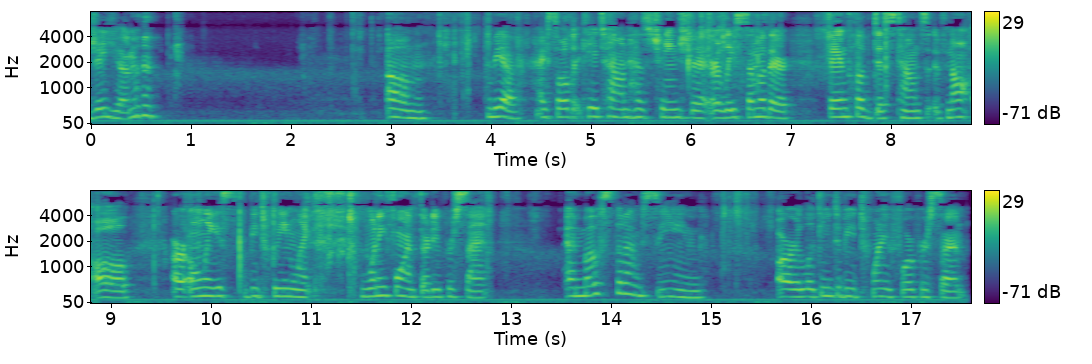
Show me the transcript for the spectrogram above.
Jaehyun. um, but yeah, I saw that K-Town has changed it, or at least some of their fan club discounts, if not all, are only between like 24 and 30%. And most that I'm seeing are looking to be 24%,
